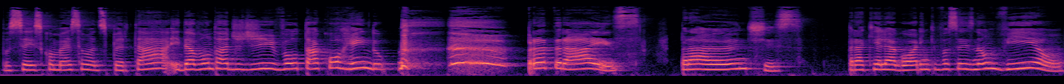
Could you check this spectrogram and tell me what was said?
Vocês começam a despertar e dá vontade de voltar correndo para trás, para antes, para aquele agora em que vocês não viam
